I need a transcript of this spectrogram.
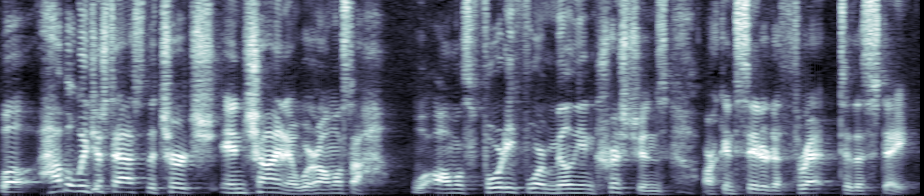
well, how about we just ask the church in China, where almost, a, almost 44 million Christians are considered a threat to the state,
